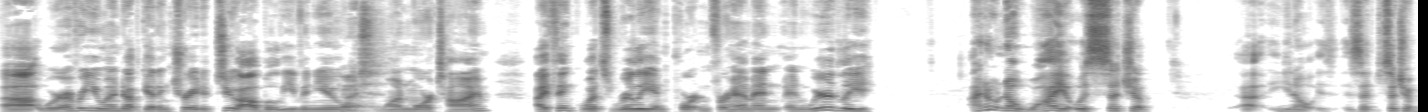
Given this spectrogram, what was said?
uh, wherever you end up getting traded to, I'll believe in you nice. one more time. I think what's really important for him, and and weirdly, I don't know why it was such a, uh, you know, such a,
